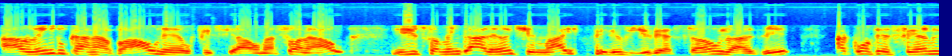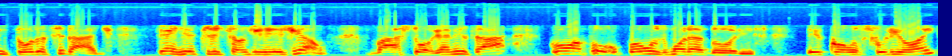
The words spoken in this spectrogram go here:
além do carnaval, né? Oficial nacional, e isso também garante mais períodos de diversão e lazer acontecendo em toda a cidade. Tem restrição de região. Basta organizar com, a, com os moradores e com os foliões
